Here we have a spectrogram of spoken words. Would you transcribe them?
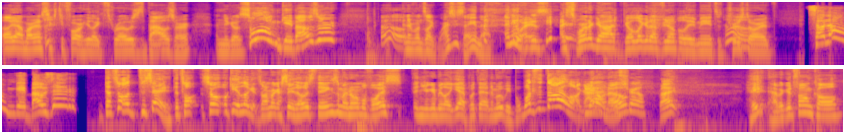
Oh yeah, Mario 64. He like throws Bowser, and he goes, "So long, Gay Bowser." Oh. And everyone's like, why is he saying that? Anyways, I swear to God, go look it up if you don't believe me. It's a true Oh. story. So long, Gay Bowser. That's all to say. That's all. So, okay, look it. So I'm not going to say those things in my normal voice, and you're going to be like, yeah, put that in a movie. But what's the dialogue? I don't know. that's true. Right? Hey, have a good phone call.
